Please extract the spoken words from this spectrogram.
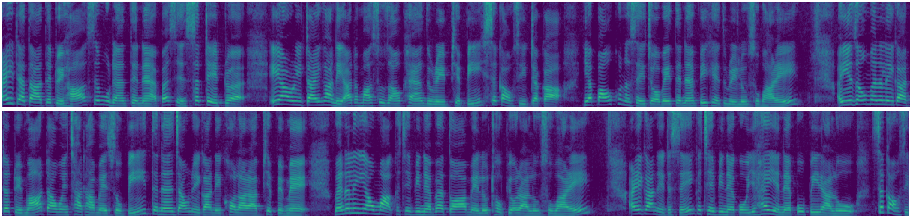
အဲ့ဒီတပ်သားအသစ်တွေဟာစစ်မှုထမ်းတင်တဲ့အပတ်စဉ်17အတွက် AR တိုင်းကနေအာဓမစုဆောင်ခံရသူတွေဖြစ်ပြီးစစ်ကောင်စီတပ်ကရပ်ပေါင်း80ကျော်ပဲတင်နန်းပေးခဲ့သူတွေလို့ဆိုပါတယ်။အရင်ဆုံးမန္တလေးကတပ်တွေမှာတာဝန်ချထားမယ်ဆိုပြီးတင်နန်းကျောင်းတွေကနေခေါ်လာတာဖြစ်ပေမဲ့မန္တလေးရောက်မှကချင်ပြည်နယ်ဘက်သွားရမယ်လို့ထုတ်ပြောတာလို့ဆိုပါတယ်။အဲဒီကနေတစိကချင်ပြည်နယ်ကိုရဟတ်ရင်နဲ့ပို့ပေးတာလို့စစ်ကောင်စီ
